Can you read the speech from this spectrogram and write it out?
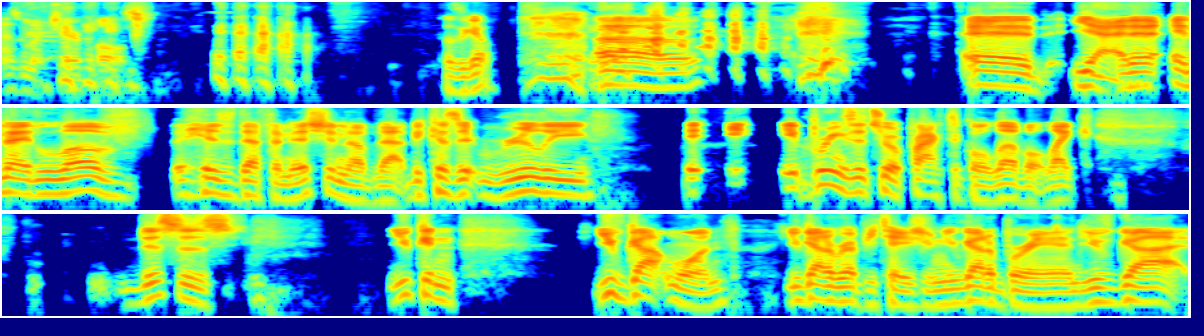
as my chair falls. How's it go? Uh, and yeah, and, I- and I love his definition of that because it really it, it, it brings it to a practical level. Like this is you can you've got one, you've got a reputation, you've got a brand, you've got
